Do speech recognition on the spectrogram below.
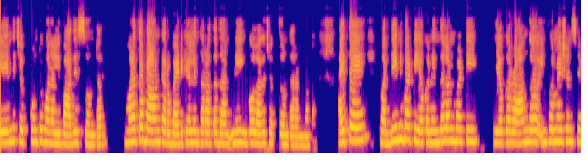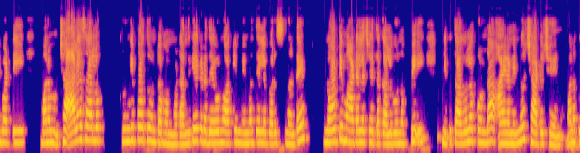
లేనిది చెప్పుకుంటూ మనల్ని బాధిస్తూ ఉంటారు మనతో బాగుంటారు. బయటకు వెళ్ళిన తర్వాత దాన్ని ఇంకోలాగా చెప్తూ ఉంటారు అనమాట అయితే మరి దీన్ని బట్టి ఒక నిందలను బట్టి ఈ యొక్క రాంగ్ ఇన్ఫర్మేషన్స్ని బట్టి మనం చాలా సార్లు కృంగిపోతూ ఉంటాం అనమాట అందుకే ఇక్కడ దేవుని వాక్యం ఏమని తెలియపరుస్తుందంటే నోటి మాటల చేత కలుగు నొప్పి నీకు తగులకుండా ఆయన నిన్ను చాటు చేయను. మనకు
